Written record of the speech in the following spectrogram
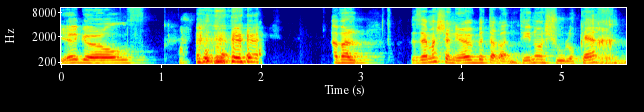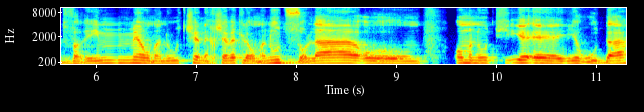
yeah girls. אבל זה מה שאני אוהב בטרנטינו, שהוא לוקח דברים מאומנות שנחשבת לאומנות זולה, או אומנות י- אה, ירודה,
